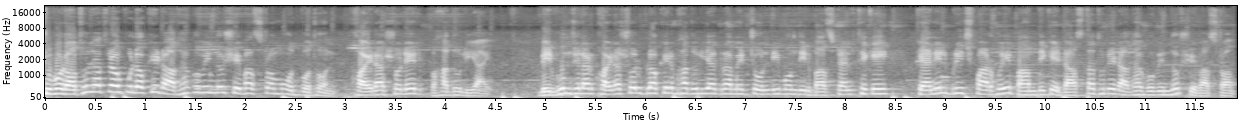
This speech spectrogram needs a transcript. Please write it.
শুভ রথযাত্রা উপলক্ষে রাধাগোবিন্দ সেবাশ্রম উদ্বোধন, খয়রাসোলের ভাদুলিয়ায়। বীরভূম জেলার খয়রাসোল ব্লকের ভাদুলিয়া গ্রামের চণ্ডী মন্দির বাসস্ট্যান্ড থেকে ক্যানেল ব্রিজ পার হয়ে বাম দিকে রাস্তা ধরে রাধাগোবিন্দ সেবাশ্রম।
